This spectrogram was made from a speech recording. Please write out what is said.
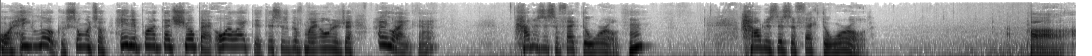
Or, hey, look, so and so, hey, they brought that show back. Oh, I like this. This is good for my own. I like that. How does this affect the world? Hmm? How does this affect the world? Uh,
